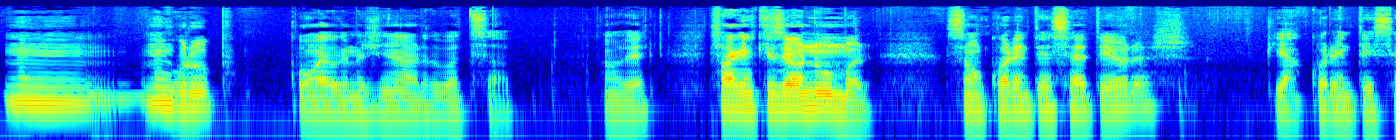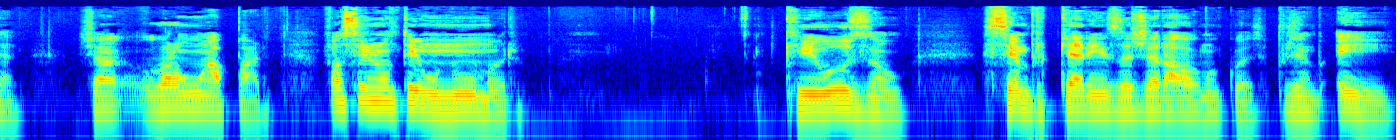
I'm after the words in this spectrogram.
num, num grupo com ela imaginário do WhatsApp. Estão a ver? Se alguém quiser o número, são 47 euros. Há 47. Já, agora um à parte. Vocês não têm um número que usam sempre que querem exagerar alguma coisa. Por exemplo, aí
